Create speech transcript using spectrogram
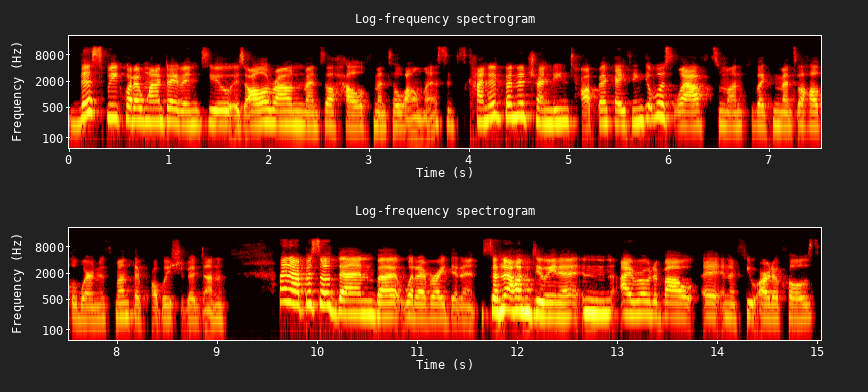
this week, what I want to dive into is all around mental health, mental wellness. It's kind of been a trending topic. I think it was last month, like Mental Health Awareness Month. I probably should have done an episode then, but whatever, I didn't. So now I'm doing it. And I wrote about it in a few articles.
